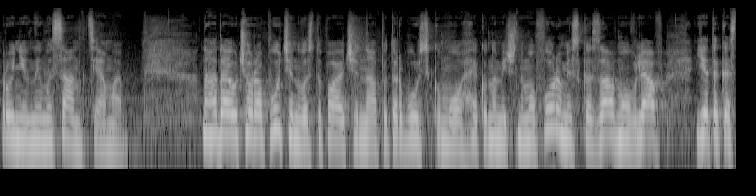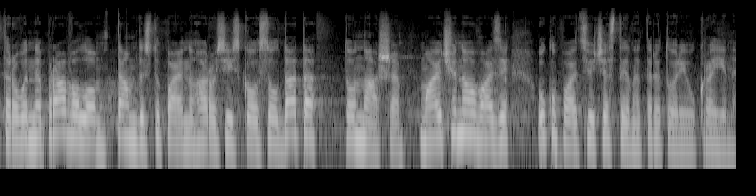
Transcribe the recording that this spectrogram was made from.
руйнівними санкціями. Нагадаю, вчора Путін, виступаючи на Петербурзькому економічному форумі, сказав, мовляв, є таке старовинне правило: там, де ступає нога російського солдата, то наше, маючи на увазі окупацію частини території України.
